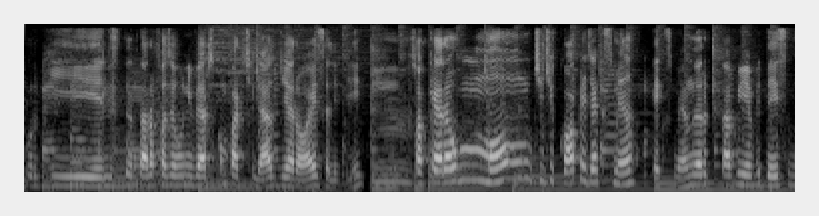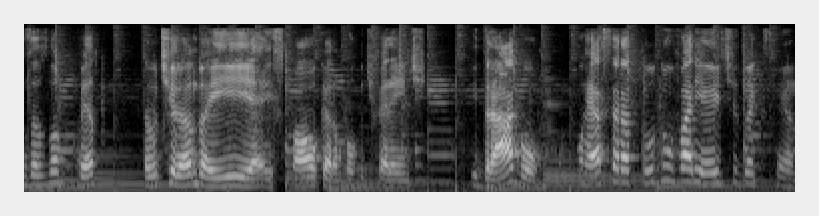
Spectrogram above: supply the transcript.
porque eles tentaram fazer um universo compartilhado de heróis ali. Hum. Só que era um monte de cópia de X-Men. X-Men era o que estava em evidência nos anos 90. Então, tirando aí é, Spawn, que era um pouco diferente, e Dragon, o resto era tudo variante do X-Men.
